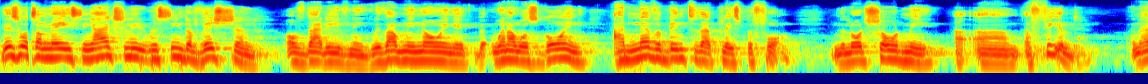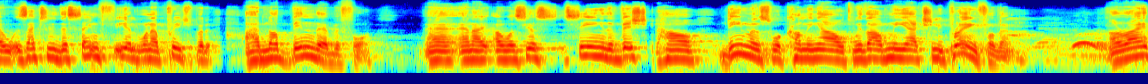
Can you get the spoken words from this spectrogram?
This was amazing. I actually received a vision of that evening without me knowing it. But when I was going, I'd never been to that place before. And the Lord showed me a, a, a field. And it was actually the same field when I preached, but I had not been there before. And I, I, was just seeing the vision how demons were coming out without me actually praying for them. All right.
